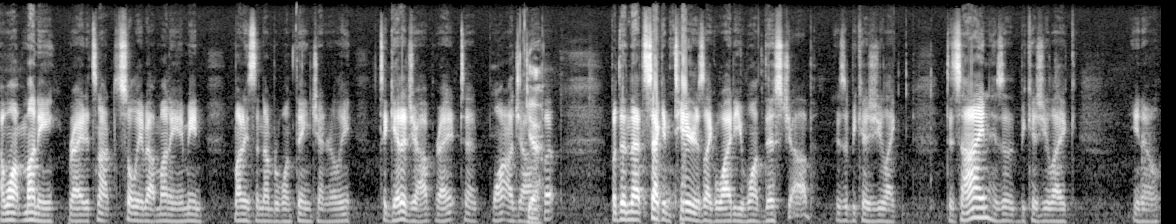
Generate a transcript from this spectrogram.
I want money," right? It's not solely about money. I mean, money's the number one thing generally to get a job, right? To want a job, Yeah. but but then that second tier is like, why do you want this job? Is it because you like design? Is it because you like, you know,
